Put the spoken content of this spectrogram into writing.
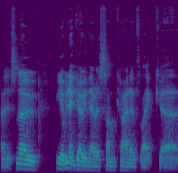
And it's no, yeah, we don't go in there as some kind of like uh,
